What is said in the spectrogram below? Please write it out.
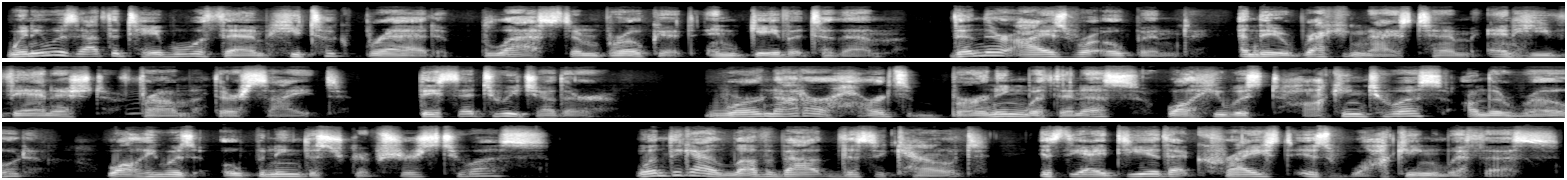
When he was at the table with them, he took bread, blessed and broke it, and gave it to them. Then their eyes were opened, and they recognized him, and he vanished from their sight. They said to each other, Were not our hearts burning within us while he was talking to us on the road, while he was opening the scriptures to us? One thing I love about this account is the idea that Christ is walking with us,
